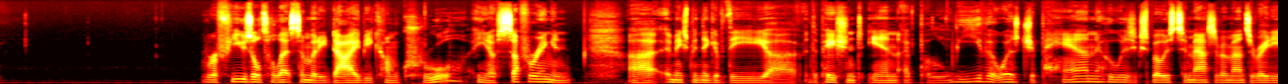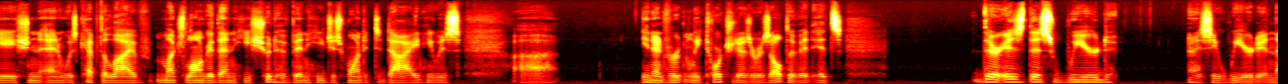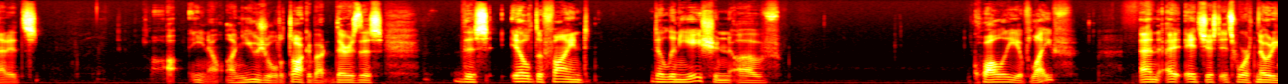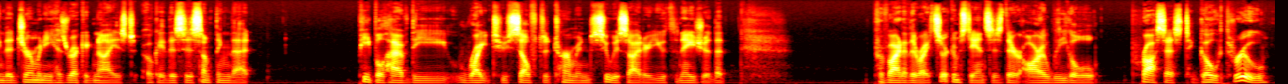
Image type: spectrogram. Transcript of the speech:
refusal to let somebody die become cruel? You know, suffering, and uh, it makes me think of the uh, the patient in, I believe it was Japan, who was exposed to massive amounts of radiation and was kept alive much longer than he should have been. He just wanted to die, and he was uh, inadvertently tortured as a result of it. It's there is this weird, and I say weird in that it's uh, you know unusual to talk about. There's this this ill-defined delineation of quality of life, and it's just it's worth noting that Germany has recognized okay, this is something that people have the right to self-determined suicide or euthanasia that provided the right circumstances there are legal process to go through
